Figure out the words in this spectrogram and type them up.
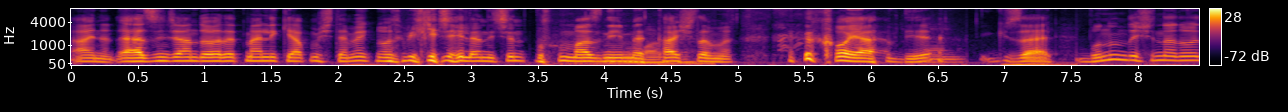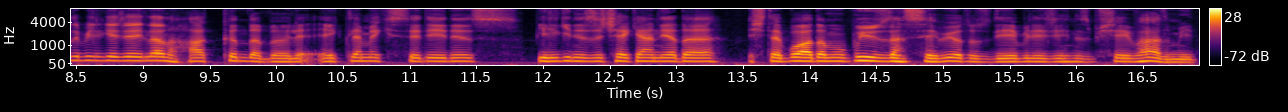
Aynen. Erzincan'da öğretmenlik yapmış demek Nuri Bilge Ceylan için bulunmaz nimet. Bulunmaz. Taşla mı koyar diye. Güzel. Bunun dışında Nuri Bilge Ceylan hakkında böyle eklemek istediğiniz, ilginizi çeken ya da işte bu adamı bu yüzden seviyoruz diyebileceğiniz bir şey var mıydı?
